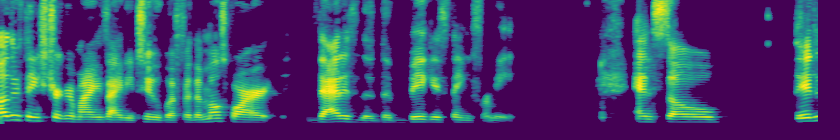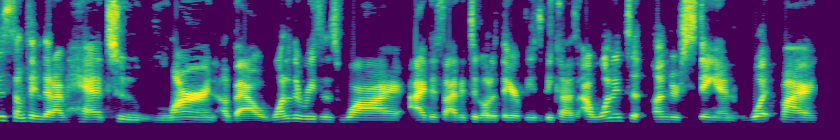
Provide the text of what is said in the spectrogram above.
other things trigger my anxiety too, but for the most part, that is the the biggest thing for me. And so it is something that I've had to learn about. One of the reasons why I decided to go to therapy is because I wanted to understand what my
